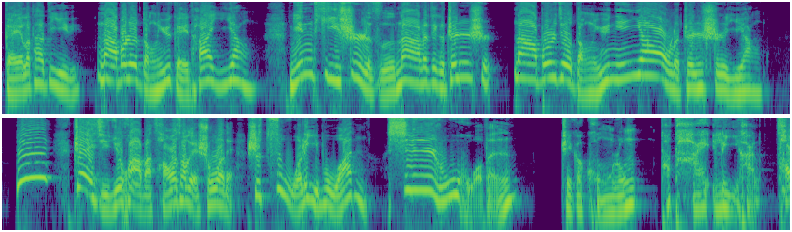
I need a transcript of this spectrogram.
给了他弟弟，那不就等于给他一样吗？您替世子纳了这个真氏，那不是就等于您要了真氏一样吗？哎，这几句话把曹操给说的是坐立不安呢，心如火焚。这个孔融他太厉害了，曹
